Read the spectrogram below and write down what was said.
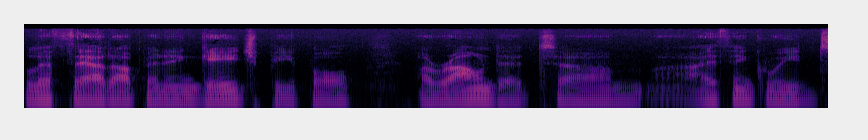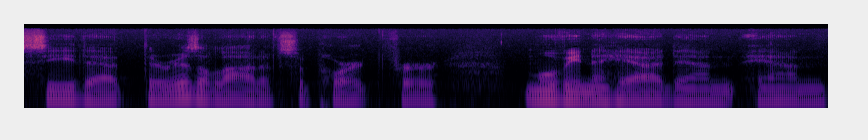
lift that up and engage people around it, um, I think we'd see that there is a lot of support for moving ahead and, and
